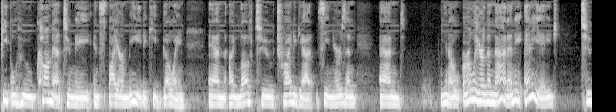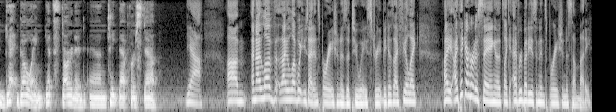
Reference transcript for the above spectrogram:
people who comment to me inspire me to keep going. And I love to try to get seniors and and you know earlier than that, any any age, to get going, get started, and take that first step. Yeah, um, and I love I love what you said. Inspiration is a two way street because I feel like I, I think I heard a saying that's like everybody is an inspiration to somebody.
